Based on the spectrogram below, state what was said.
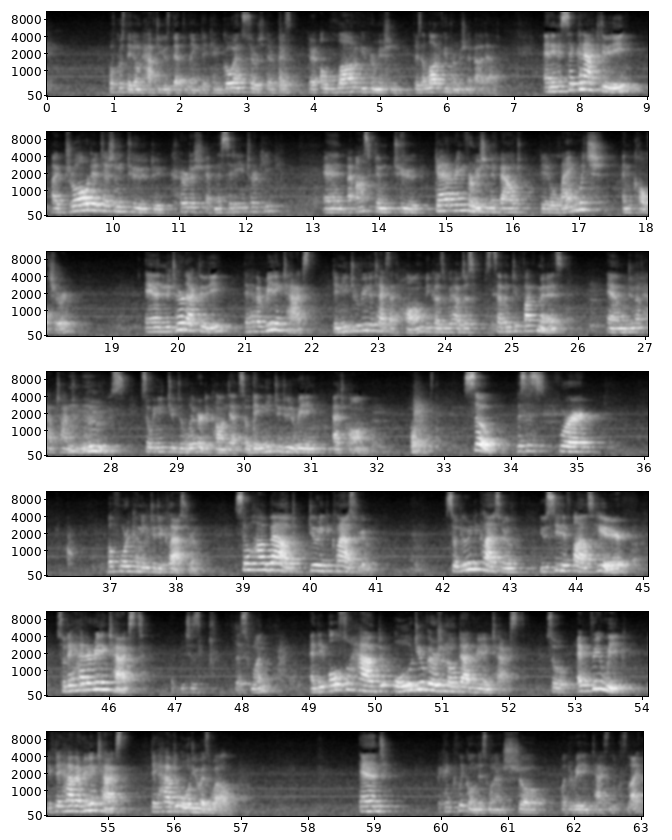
Of course, they don't have to use that link. They can go and search there because there are a lot of information, there's a lot of information about that. And in the second activity, I draw the attention to the Kurdish ethnicity in Turkey, and I ask them to gather information about their language and culture. And in the third activity, they have a reading text they need to read the text at home because we have just 75 minutes and we do not have time to lose. So we need to deliver the content, so they need to do the reading at home. So this is for before coming to the classroom. So how about during the classroom? So during the classroom, you see the files here. So they have a reading text, which is this one, and they also have the audio version of that reading text. So every week, if they have a reading text, they have the audio as well. And I can click on this one and show what the reading text looks like.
